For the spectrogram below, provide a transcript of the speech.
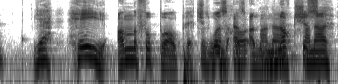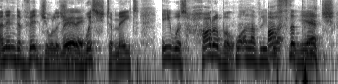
Yeah, he on the football pitch Was was, one as hor- I know, obnoxious I know. an individual as Really? you wish to meet. He was horrible. What a lovely off blo- the yeah. pitch.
